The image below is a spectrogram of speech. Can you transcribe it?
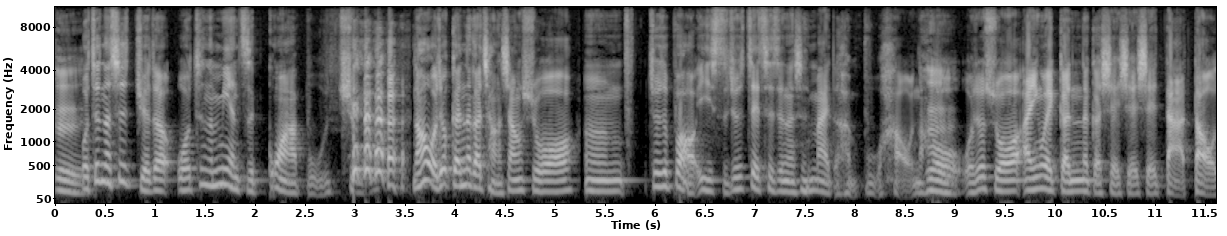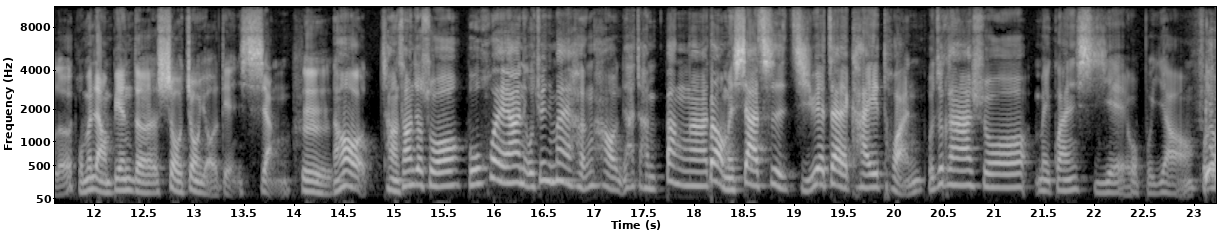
嗯，我真的是觉得我真的面子挂不住，然后我就跟那个厂商说，嗯。就是不好意思，就是这次真的是卖的很不好，然后我就说啊，因为跟那个谁谁谁打到了，我们两边的受众有点像，嗯，然后厂商就说不会啊，我觉得你卖得很好，很棒啊，不然我们下次几月再来开团？我就跟他说没关系耶，我不要，我有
